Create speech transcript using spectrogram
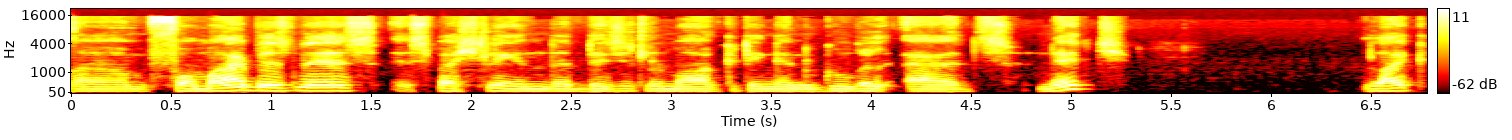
Um, for my business, especially in the digital marketing and Google Ads niche, like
